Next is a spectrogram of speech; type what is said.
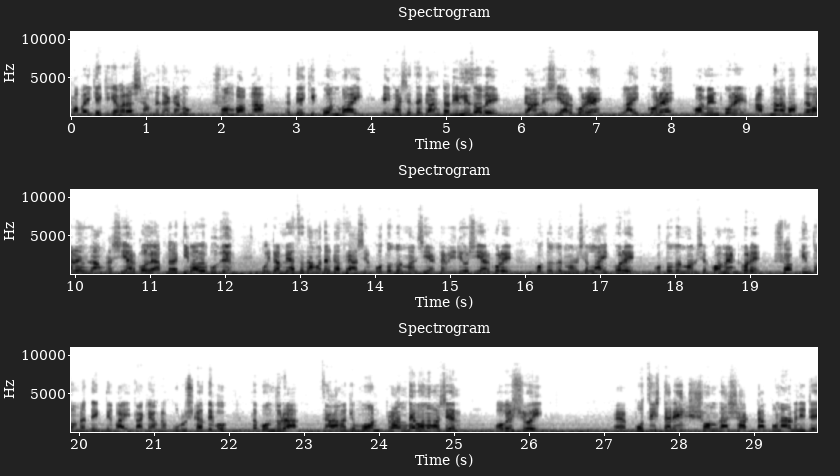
সবাইকে কি ক্যামেরার সামনে দেখানো সম্ভব না। দেখি কোন ভাই এই মাসে যে গানটা রিলিজ হবে। গানে শেয়ার করে লাইক করে কমেন্ট করে। আপনারা ভাবতে পারেন যে আমরা শেয়ার করলে আপনারা কীভাবে বুঝেন? ওইটা মেসেজ আমাদের কাছে আসে। কতজন মানুষই একটা ভিডিও শেয়ার করে, কতজন মানুষের লাইক করে কতজন মানুষের কমেন্ট করে, সব কিন্তু আমরা দেখতে পাই। তাকে আমরা পুরস্কার দেব। তা বন্ধুরা, যারা আমাকে মন প্রাণ দিয়ে ভালোবাসেন, অবশ্যই পঁচিশ তারিখ সন্ধ্যা সাতটা পনেরো মিনিটে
